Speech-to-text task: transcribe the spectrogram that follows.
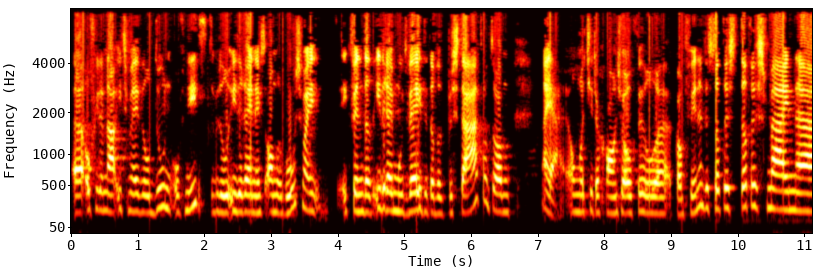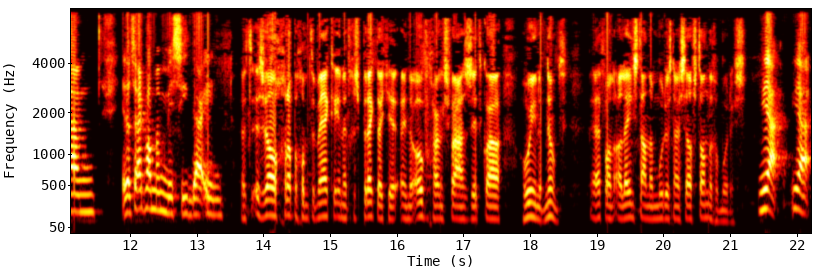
Uh, of je er nou iets mee wil doen of niet. Ik bedoel, iedereen heeft andere behoeftes. Maar ik vind dat iedereen moet weten dat het bestaat. Want dan, nou ja, omdat je er gewoon zoveel uh, kan vinden. Dus dat is, dat is mijn, um, ja, dat is eigenlijk wel mijn missie daarin. Het is wel grappig om te merken in het gesprek dat je in de overgangsfase zit qua hoe je het noemt. Hè, van alleenstaande moeders naar zelfstandige moeders. Ja, ja.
